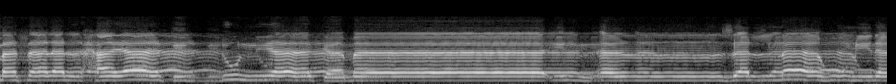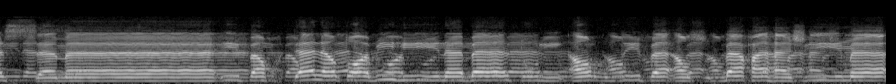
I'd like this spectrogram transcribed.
مثل الحياة الدنيا كماء أنزلناه من السماء فاختلط به نبات الأرض فأصبح هشيماً.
